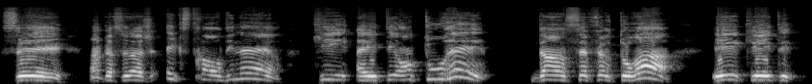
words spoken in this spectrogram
c'est un personnage extraordinaire qui a été entouré d'un Sefer Torah et qui a été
